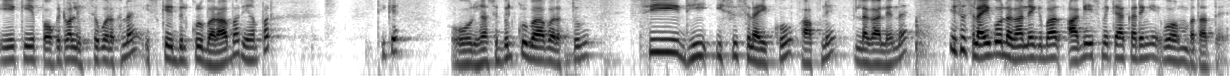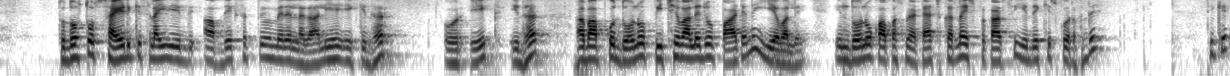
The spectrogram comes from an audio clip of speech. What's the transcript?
एक ये पॉकेट वाले हिस्से को रखना है, इसके बिल्कुल बराबर यहाँ पर ठीक है? और यहाँ से बिल्कुल बराबर रखते हुए सीधी इस सिलाई को आपने लगा लेना है। इस सिलाई को लगाने के बाद आगे इसमें क्या करेंगे, वो हम बताते हैं। तो दोस्तों, साइड की सिलाई आप देख सकते हो, मैंने लगा ली है एक इधर और एक इधर। अब आपको दोनों पीछे वाले जो पार्ट है ना, ये वाले, इन दोनों को आपस में अटैच करना, इस प्रकार से ये देखिए, इसको रख दे। ठीक है?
